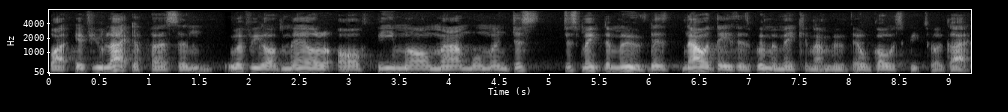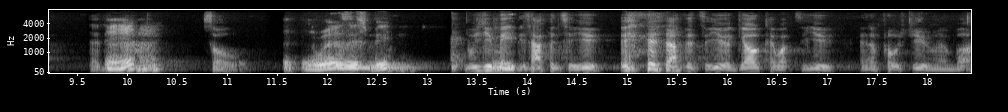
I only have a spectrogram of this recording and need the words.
But if you like a person, whether you're male or female, man, woman, just just make the move. There's nowadays there's women making that move. They'll go and speak to a guy that they Mhm. like. So Where's this been? what do you mean? This happened to you. this happened to you. A girl came up to you and approached you. Remember?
